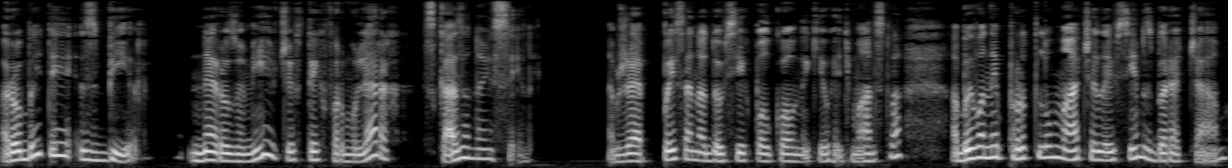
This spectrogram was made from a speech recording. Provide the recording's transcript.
робити збір, не розуміючи в тих формулярах сказаної сили. Вже писано до всіх полковників гетьманства, аби вони протлумачили всім збирачам,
